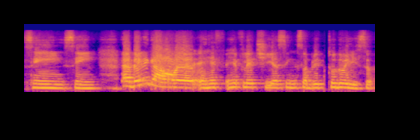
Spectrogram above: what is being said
Sim, sim. É bem legal é, é, refletir assim sobre tudo isso,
